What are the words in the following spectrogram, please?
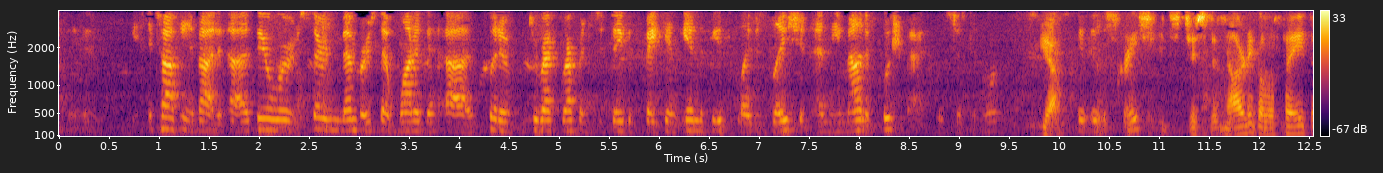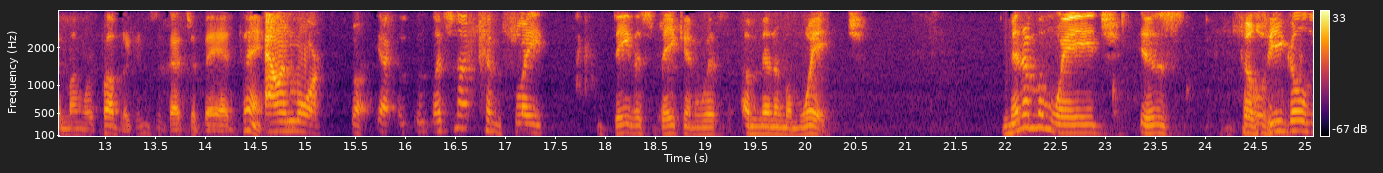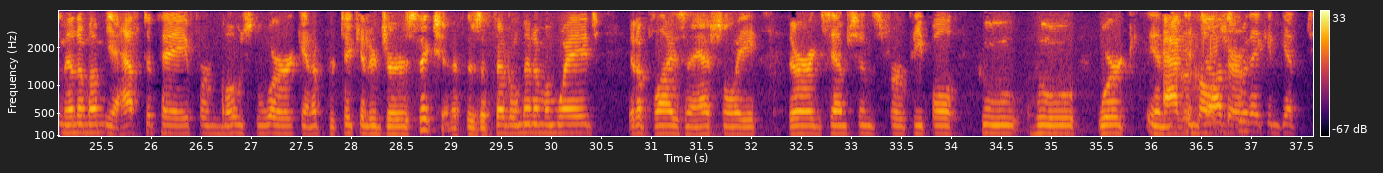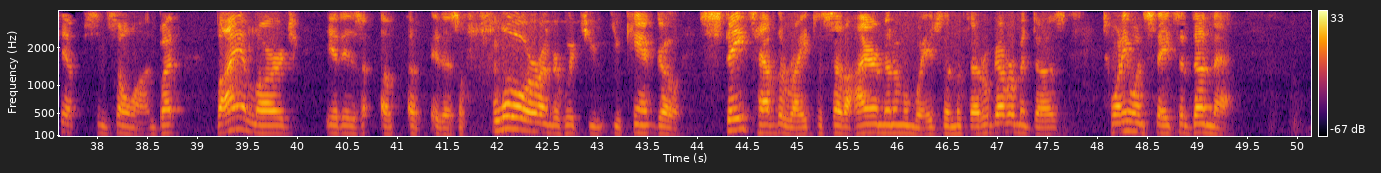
talking about it, uh, there were certain members that wanted to uh, put a direct reference to Davis-Bacon in the piece of legislation, and the amount of pushback was just enormous. Yeah. It, it was crazy. It's, it's just an article of faith among Republicans that that's a bad thing. Alan Moore. Well, yeah, let's not conflate Davis-Bacon with a minimum wage. Minimum wage is the legal minimum you have to pay for most work in a particular jurisdiction. If there's a federal minimum wage, it applies nationally. There are exemptions for people who who work in, in jobs where they can get tips and so on. But by and large, it is a, a it is a floor under which you, you can't go. States have the right to set a higher minimum wage than the federal government does. 21 states have done that.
